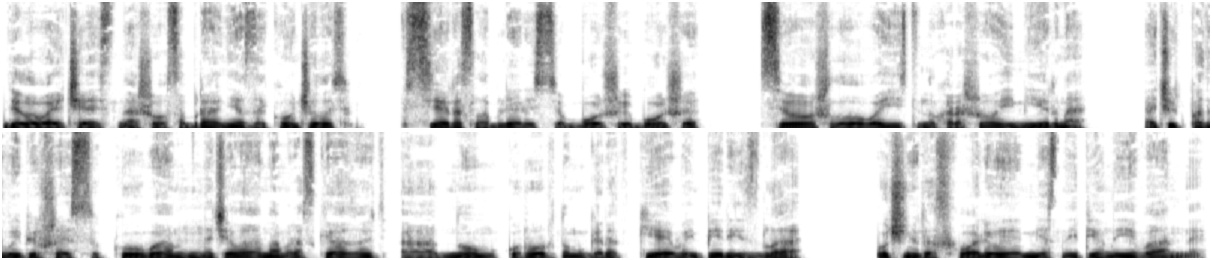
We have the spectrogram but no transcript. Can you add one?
Деловая часть нашего собрания закончилась, все расслаблялись все больше и больше, все шло воистину хорошо и мирно, а чуть подвыпившая суккуба начала нам рассказывать о одном курортном городке в Империи Зла, очень расхваливая местные пивные ванны.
